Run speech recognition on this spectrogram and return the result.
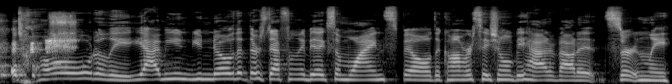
totally. Yeah. I mean, you know that there's definitely be like some wine spilled. A conversation will be had about it, certainly.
